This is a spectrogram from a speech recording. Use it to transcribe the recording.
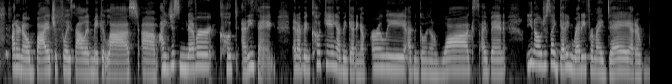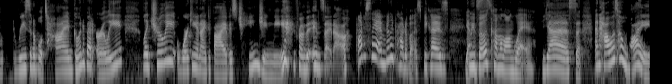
I don't know, buy a Chick fil A salad, make it last. Um, I just never cooked anything. And I've been cooking, I've been getting up early, I've been going on walks, I've been, you know, just like getting ready for my day at a reasonable time, going to bed early. Like, truly, working a nine to five is changing me from the inside out. Honestly, I'm really proud of us because yes. we both come a long way. Yes. And how was Hawaii?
